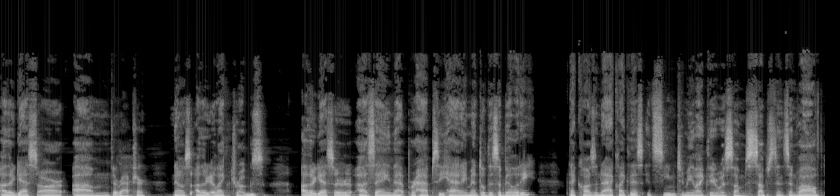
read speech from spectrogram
Other guests are um, the rapture. no, so other like drugs. Other guests are uh, saying that perhaps he had a mental disability that caused him to act like this. It seemed to me like there was some substance involved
